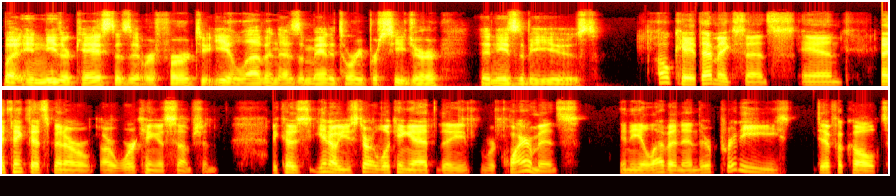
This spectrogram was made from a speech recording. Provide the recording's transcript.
But in neither case does it refer to E11 as a mandatory procedure that needs to be used. Okay, that makes sense. And I think that's been our, our working assumption because, you know, you start looking at the requirements in E11 and they're pretty difficult.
